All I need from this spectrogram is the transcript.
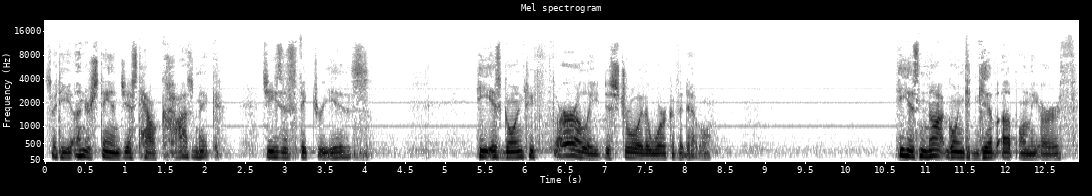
So, do you understand just how cosmic Jesus' victory is? He is going to thoroughly destroy the work of the devil. He is not going to give up on the earth.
